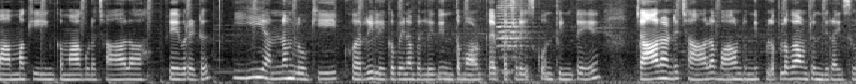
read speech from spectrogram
మా అమ్మకి ఇంకా మాకు కూడా చాలా ఫేవరెట్ ఈ అన్నంలోకి కర్రీ లేకపోయినా పర్లేదు ఇంత మామిడికాయ పచ్చడి వేసుకొని తింటే చాలా అంటే చాలా బాగుంటుంది పులపులగా ఉంటుంది రైస్.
